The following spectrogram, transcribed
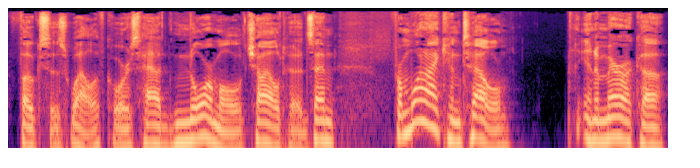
folks as well, of course, had normal childhoods. And from what I can tell, in America,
